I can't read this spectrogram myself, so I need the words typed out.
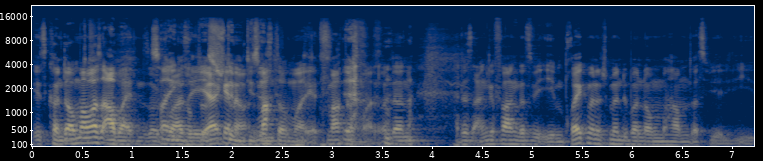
jetzt könnt ihr auch mal was arbeiten, so zeigen, quasi. Ja, stimmt, genau. Mach doch mal, jetzt mach doch mal. Und dann hat es angefangen, dass wir eben Projektmanagement übernommen haben, dass wir die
